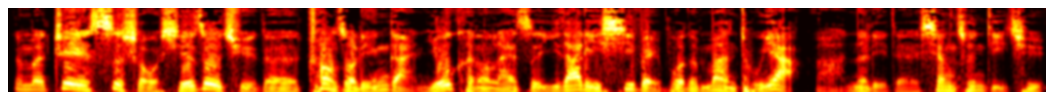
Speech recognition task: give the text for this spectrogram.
那么这四首协奏曲的创作灵感有可能来自意大利西北部的曼图亚啊那里的乡村地区。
